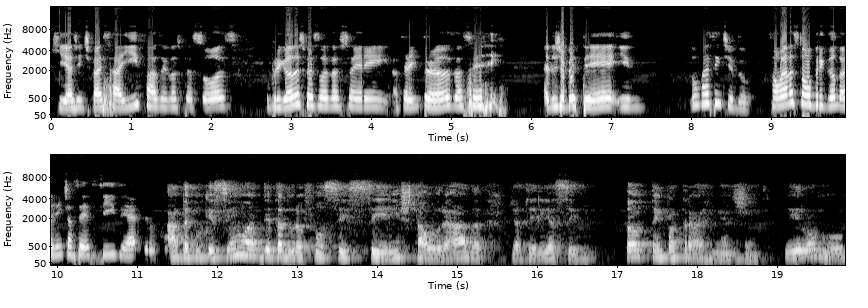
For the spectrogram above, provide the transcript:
Que a gente vai sair fazendo as pessoas, obrigando as pessoas a serem, a serem trans, a serem LGBT e não faz sentido. São elas que estão obrigando a gente a ser cis e hétero. Até porque se uma ditadura fosse ser instaurada, já teria sido tanto tempo atrás, minha gente. Pelo amor?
